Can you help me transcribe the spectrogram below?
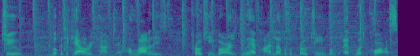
Two, look at the calorie content. A lot of these protein bars do have high levels of protein, but at what cost?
